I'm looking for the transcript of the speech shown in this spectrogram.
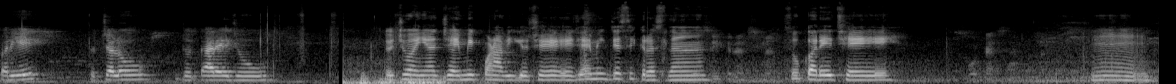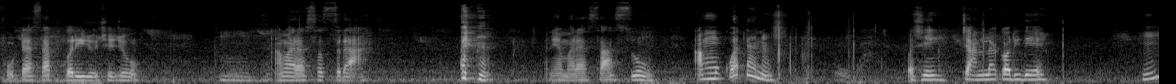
કરીએ. તો ચલો જોતા રહેજો. તો જો અહીંયા જૈમિક પણ આવી ગયો છે. જૈમિક જય શ્રી કૃષ્ણ. શું કરે છે? હમ ફોટા સાફ કરી રહ્યો છે જો. અમારા સસરા. અને અમારા સાસુ. આમ મૂકવાતા ને? પછી ચાંદલા કરી દે. હમ?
